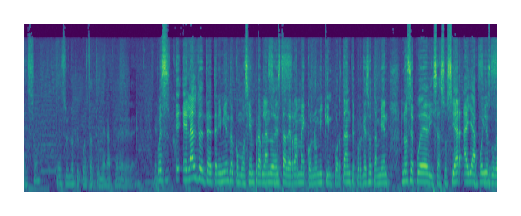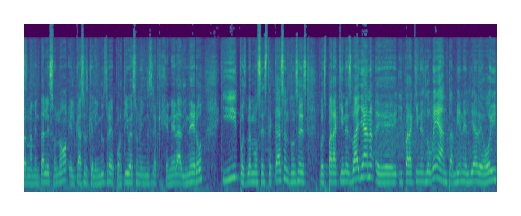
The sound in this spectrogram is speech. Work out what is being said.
eso, eso es lo que cuesta tener a Federer ahí. Pues e, el alto entretenimiento, como siempre hablando de esta derrama económica importante, porque eso también no se puede disasociar, haya apoyos gubernamentales o no. El caso es que la industria deportiva es una industria que genera dinero y pues vemos este caso. Entonces, pues para quienes vayan eh, y para quienes lo vean también el día de hoy,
